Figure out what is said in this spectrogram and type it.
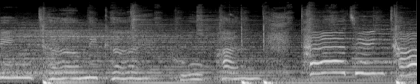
จริงเธอไม่เคยผูกพัน แท้จริงเธอ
